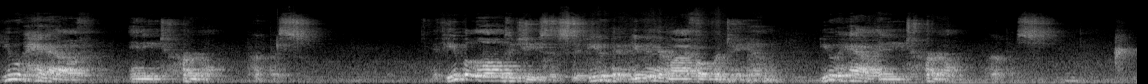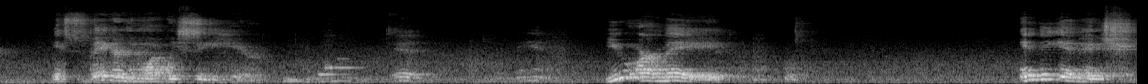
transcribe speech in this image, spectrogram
You have an eternal purpose. If you belong to Jesus, if you have given your life over to Him, you have an eternal purpose. It's bigger than what we see here. You are made in the image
